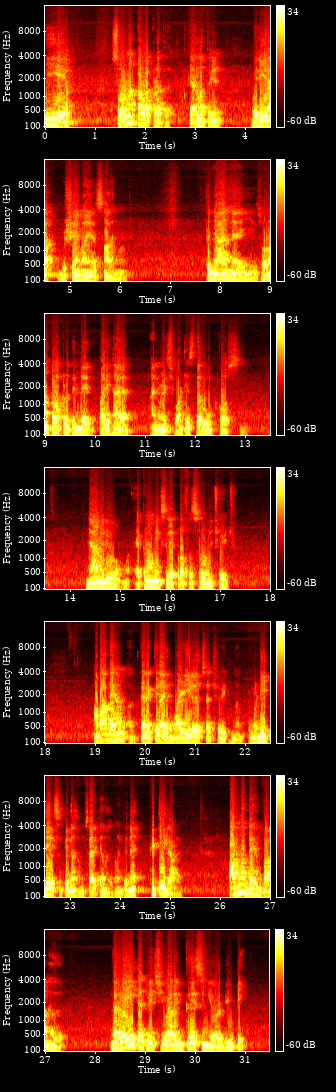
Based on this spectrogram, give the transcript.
ഈ സ്വർണക്കള്ളക്കടത്ത് കേരളത്തിൽ വലിയ വിഷയമായ സാധനമാണ്. ഇപ്പം ഞാൻ ഈ സ്വർണക്കള്ളക്കടത്തിന്റെ പരിഹാരം അന്വേഷിച്ചു. What is the root cause ഞാനൊരു എക്കണോമിക്സിലെ പ്രൊഫസറോട് ചോദിച്ചു. അപ്പോൾ അദ്ദേഹം തിരക്കിലായിരുന്നു വഴിയിൽ വെച്ചാൽ ചോദിക്കുന്നത്. നമ്മൾ ഡീറ്റെയിൽസ് പിന്നെ സംസാരിക്കാന്നൊക്കെ പറഞ്ഞു. പിന്നെ കിട്ടിയില്ല ആൾ. അപ്പം അന്ന് അദ്ദേഹം പറഞ്ഞത് the rate at which you are increasing your duty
